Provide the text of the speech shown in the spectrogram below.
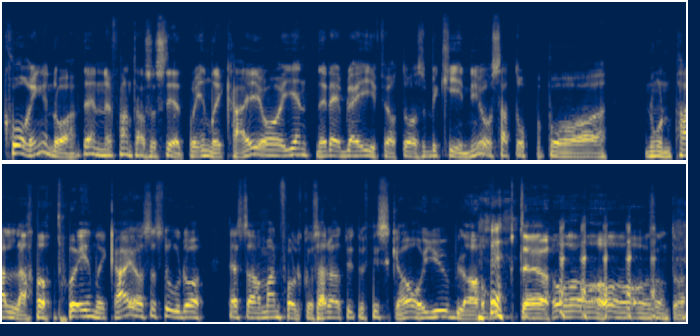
kåringen da, den fant altså sted på Indre Kai, og jentene de ble iført da, bikini og satt oppe på noen paller på Indre Kai, og så sto da disse mannfolka som hadde vært ute og fiska, og jubla og ropte og, og, og sånt. da.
